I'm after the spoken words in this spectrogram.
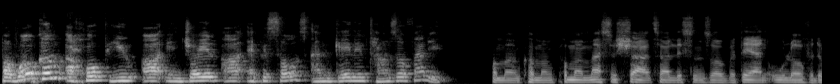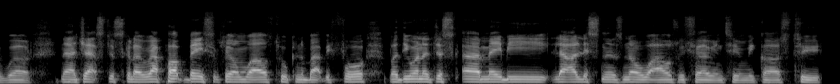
But welcome. I hope you are enjoying our episodes and gaining tons of value. Come on, come on, come on. Massive shout out to our listeners over there and all over the world. Now, Jack's just going to wrap up basically on what I was talking about before. But do you want to just uh, maybe let our listeners know what I was referring to in regards to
